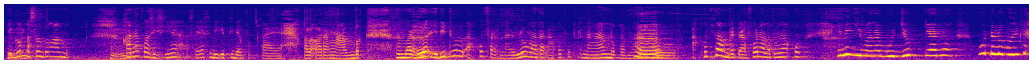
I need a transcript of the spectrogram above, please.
Ya gue kesel gue ngambek karena posisinya saya sedikit tidak peka ya kalau orang ngambek. Nomor dua jadi tuh aku pernah dulu mantan aku tuh pernah ngambek sama aku. Aku tuh sampai telepon sama temen aku ini gimana bujuknya? Dong udah lu bujuknya.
